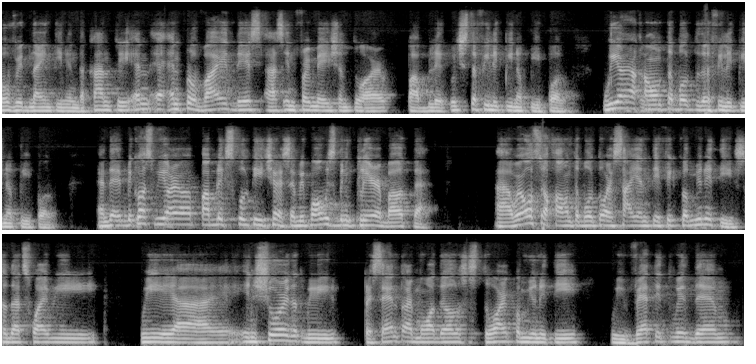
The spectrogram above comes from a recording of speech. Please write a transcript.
COVID-19 in the country and, and provide this as information to our public, which is the Filipino people. We are accountable to the Filipino people. And then because we are public school teachers, and we've always been clear about that, uh, we're also accountable to our scientific community. So that's why we, we uh, ensure that we present our models to our community, we vet it with them.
